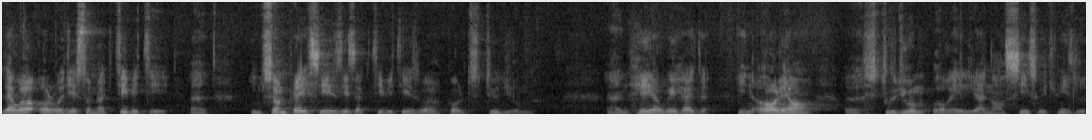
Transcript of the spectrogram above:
There were already some activity, and in some places these activities were called studium. And here we had in Orléans uh, Studium Aurelianensis, which means the,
